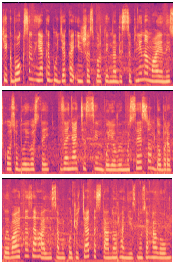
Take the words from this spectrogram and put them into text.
Кікбоксинг, як і будь-яка інша спортивна дисципліна, має низку особливостей. Заняття з цим бойовим мистецтвом добре впливають на загальне самопочуття та стан організму загалом.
